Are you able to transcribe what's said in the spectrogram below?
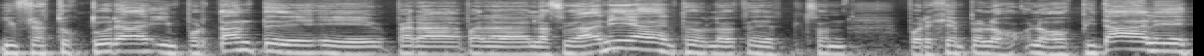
infraestructuras importantes eh, para, para, la ciudadanía, entonces son por ejemplo, los, los hospitales,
